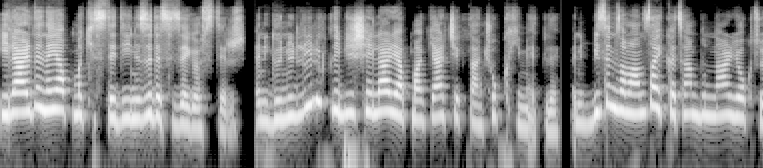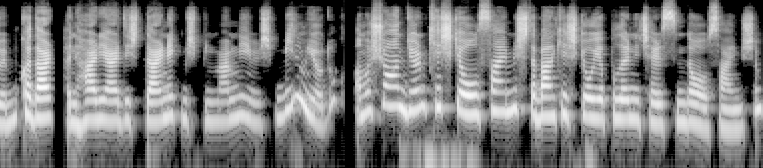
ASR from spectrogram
İleride ne yapmak istediğinizi de size gösterir. Hani gönüllülükle bir şeyler yapmak gerçekten çok kıymetli. Hani bizim zamanımızda hakikaten bunlar yoktu ve bu kadar hani her yerde işte dernekmiş bilmem neymiş bilmiyorduk. Ama şu an diyorum keşke olsaymış da ben keşke o yapıların içerisinde olsaymışım.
